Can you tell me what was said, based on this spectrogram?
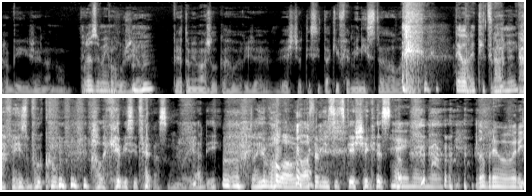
robí žena. No. Rozumiem. Bohužiaľ. Mm-hmm. Preto mi manželka hovorí, že vieš čo, ty si taký feminista, ale Teoreticky, na, hej? na, Facebooku, ale keby si teraz umil riady, to by bolo oveľa feministickejšie gesto. Hej, hej, hej. Dobre hovorí.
